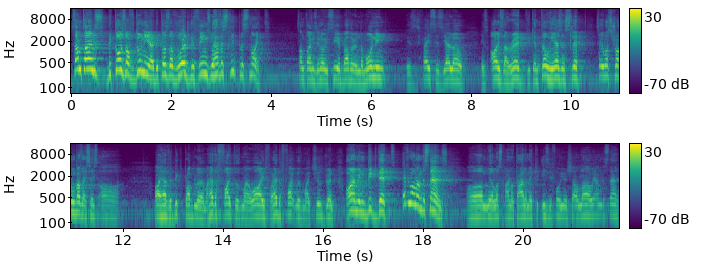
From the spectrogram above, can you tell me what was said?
Sometimes because of dunya, because of worldly things, we have a sleepless night. Sometimes, you know, you see a brother in the morning, his face is yellow, his eyes are red, you can tell he hasn't slept. Say, what's wrong, brother? He says, oh, I have a big problem. I had a fight with my wife, I had a fight with my children, or I'm in big debt. Everyone understands. Oh, may Allah subhanahu wa ta'ala make it easy for you, inshallah, we understand.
